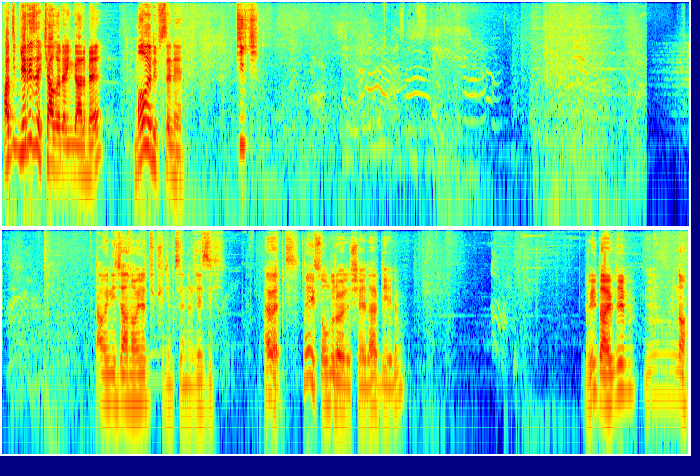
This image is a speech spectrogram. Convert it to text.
Hadi geri zekalı Rengar be. Mal herif seni. Pik. Oynayacağın oyuna tüküreyim seni rezil. Evet. Neyse olur öyle şeyler diyelim. Burayı dive'layabilir... Hmm, no.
